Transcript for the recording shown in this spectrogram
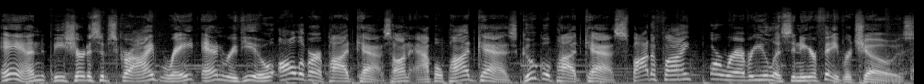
And be sure to subscribe, rate, and review all of our podcasts on Apple Podcasts, Google Podcasts, Spotify, or wherever you listen to your favorite shows.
